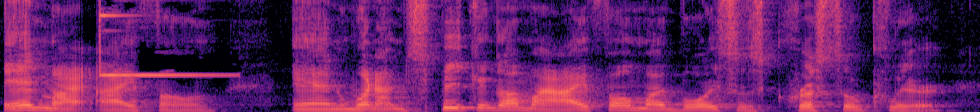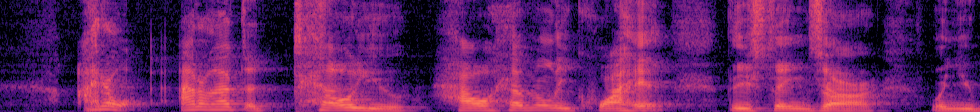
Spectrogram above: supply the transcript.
and my iPhone. And when I'm speaking on my iPhone, my voice is crystal clear. I don't, I don't have to tell you how heavenly quiet these things are when you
